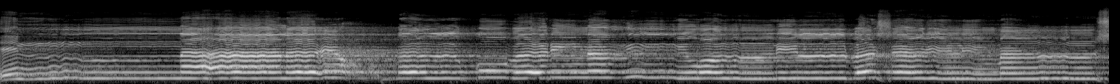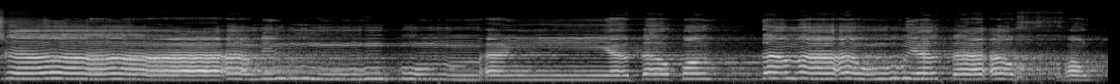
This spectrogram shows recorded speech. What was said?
إنها لإحدى الكبر نذيرا للبشر لمن شاء منكم أن يتقدم أو يتأخر.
